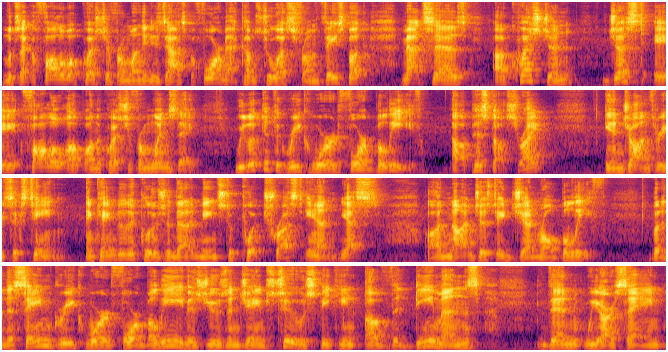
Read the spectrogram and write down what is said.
Looks like a follow up question from one that he's asked before. Matt comes to us from Facebook. Matt says, A question, just a follow up on the question from Wednesday. We looked at the Greek word for believe, uh, pistos, right? In John 3:16, and came to the conclusion that it means to put trust in. Yes, uh, not just a general belief. But in the same Greek word for believe is used in James 2, speaking of the demons then we are saying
